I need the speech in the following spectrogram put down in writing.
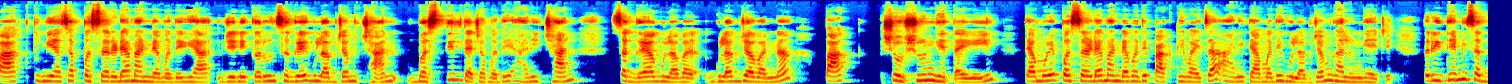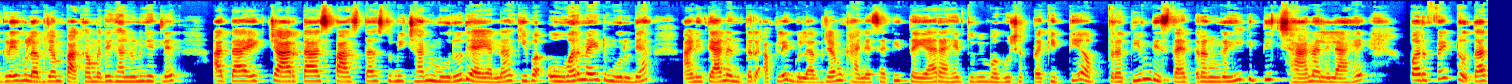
पाक तुम्ही असा पसरड्या भांड्यामध्ये घ्या जेणेकरून सगळे गुलाबजाम छान बसतील त्याच्यामध्ये आणि छान सगळ्या गुलाबा गुलाबजामांना पाक शोषून घेता येईल. त्यामुळे पसरड्या भांड्यामध्ये पाक ठेवायचा आणि त्यामध्ये गुलाबजाम घालून घ्यायचे. तर इथे मी सगळे गुलाबजाम पाकामध्ये घालून घेतलेत. आता एक चार तास पाच तास तुम्ही छान मुरू द्या यांना किंवा ओव्हरनाईट मुरू द्या आणि त्यानंतर आपले गुलाबजाम खाण्यासाठी तयार आहेत. तुम्ही बघू शकता किती अप्रतिम दिसत आहेत रंगही किती छान आलेला आहे. परफेक्ट होतात.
